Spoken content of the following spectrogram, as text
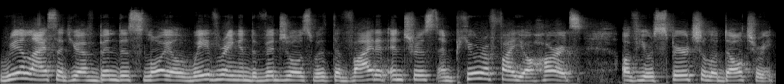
realize that you have been disloyal, wavering individuals with divided interests, and purify your hearts of your spiritual adultery.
